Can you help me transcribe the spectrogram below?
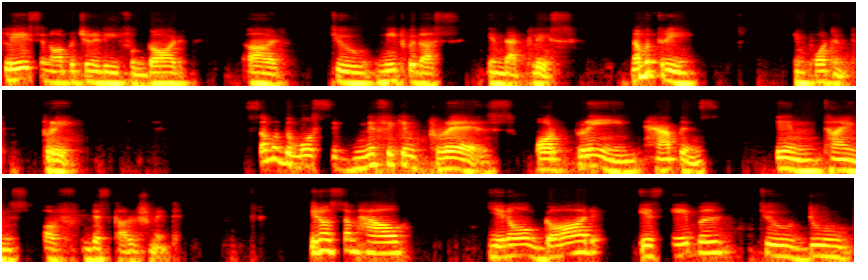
place and opportunity for God uh, to meet with us in that place. Number three, important, pray. Some of the most significant prayers or praying happens in times of discouragement. You know, somehow, you know, God is able to do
